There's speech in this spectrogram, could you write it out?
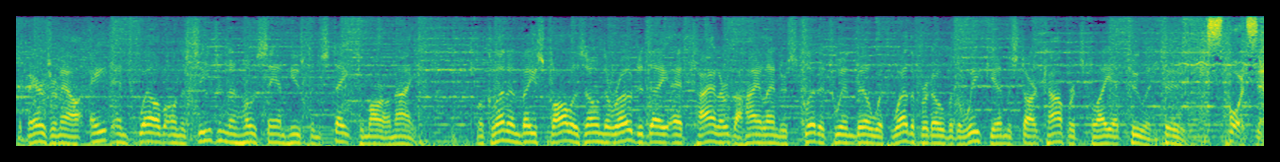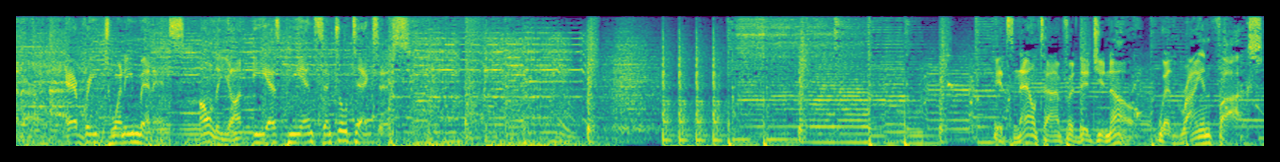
The Bears are now 8 and 12 on the season and host Sam Houston State tomorrow night. McLennan baseball is on the road today at Tyler. The Highlanders split a twin bill with Weatherford over the weekend to start conference play at 2 and 2. Sports Center, every 20 minutes, only on ESPN Central Texas. It's now time for Did You Know with Ryan Fox.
